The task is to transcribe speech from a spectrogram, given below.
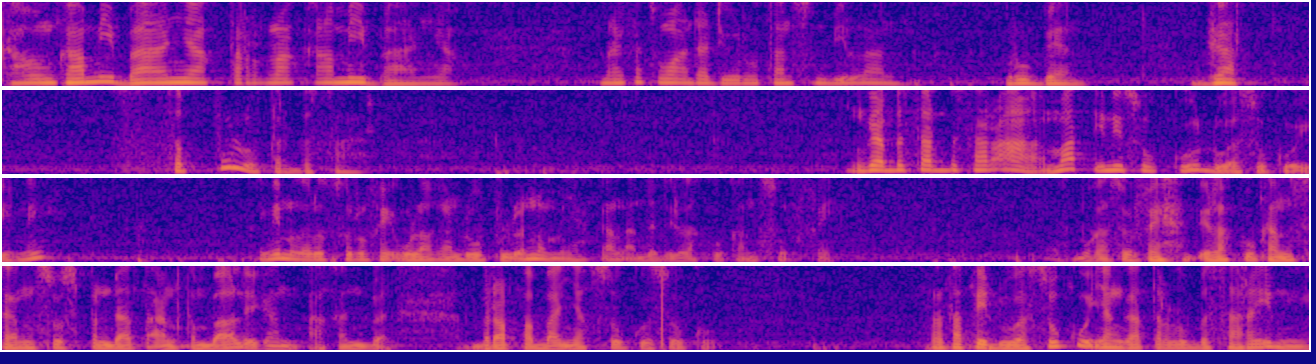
kaum kami banyak, ternak kami banyak. Mereka cuma ada di urutan 9. Ruben, Gad, 10 terbesar. Enggak besar-besar amat ini suku, dua suku ini. Ini menurut survei ulangan 26 ya, kan ada dilakukan survei. Bukan survei, dilakukan sensus pendataan kembali kan, akan berapa banyak suku-suku. Tetapi dua suku yang gak terlalu besar ini,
